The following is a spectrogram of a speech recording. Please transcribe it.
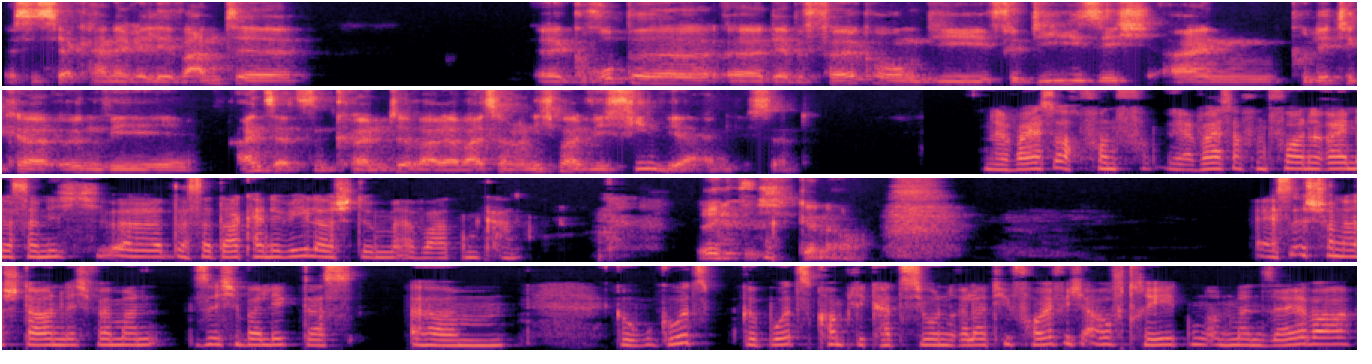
es ist ja keine relevante äh, Gruppe äh, der Bevölkerung, die, für die sich ein Politiker irgendwie einsetzen könnte, weil er weiß ja noch nicht mal, wie viel wir eigentlich sind. Er weiß auch von, er weiß auch von vornherein, dass er nicht, äh, dass er da keine Wählerstimmen erwarten kann. Richtig, genau. Es ist schon erstaunlich, wenn man sich überlegt, dass ähm, Geburts Geburtskomplikationen relativ häufig auftreten und man selber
